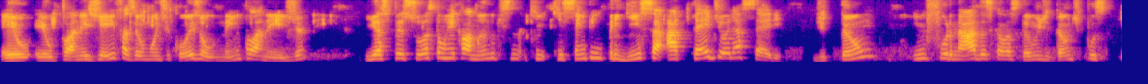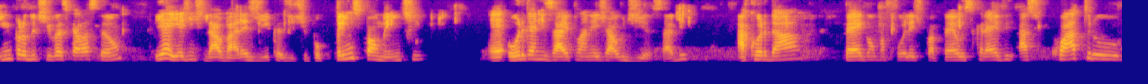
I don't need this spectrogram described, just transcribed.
Eu, eu planejei fazer um monte de coisa, ou nem planeja, e as pessoas estão reclamando que, que, que, sentem preguiça até de olhar a série, de tão enfurnadas que elas estão, de tão tipo, improdutivas que elas estão. E aí a gente dá várias dicas de tipo, principalmente é organizar e planejar o dia, sabe? Acordar, pega uma folha de papel, escreve as quatro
